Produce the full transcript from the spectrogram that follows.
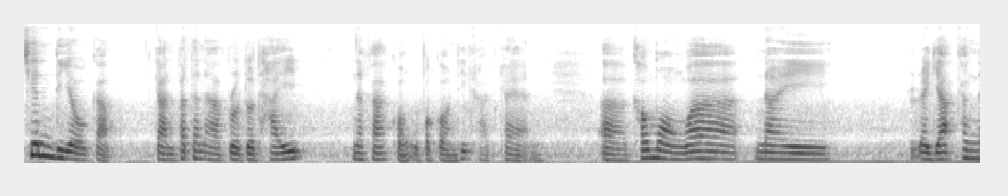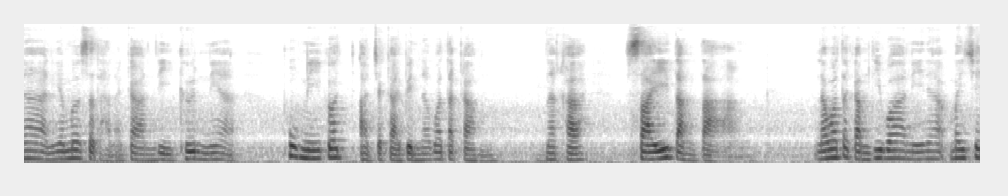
เช่นเดียวกับการพัฒนาโปรโตไทป์นะคะของอุปกรณ์ที่ขาดแคลนเอ่อเขามองว่าในระยะข้างหน้าเนี่ยเมื่อสถานการณ์ดีขึ้นเนี่ย พวกนี้ก็อาจจะกลายเป็นนวัตกรรมนะคะไซต์ต่างๆ นวัตกรรมที่ว่านี้เนี่ยไม่ใช่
